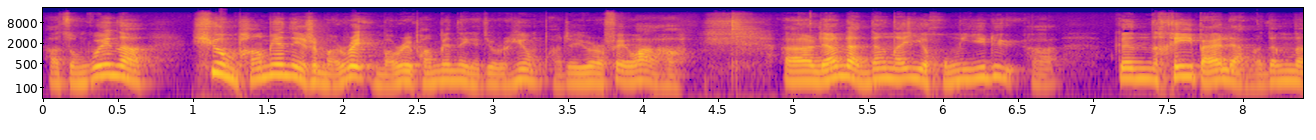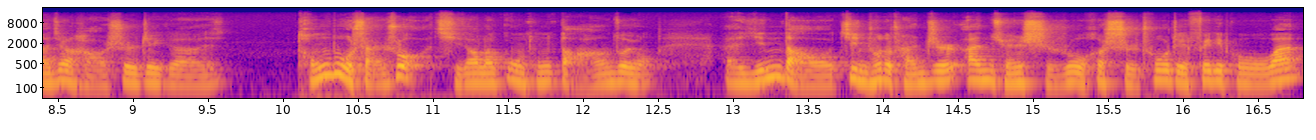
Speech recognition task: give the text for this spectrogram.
啊，总归呢。Hume 旁边那个是 Marie，Marie 旁边那个就是 Hume 啊，这有点废话哈。呃，两盏灯呢，一红一绿啊，跟黑白两个灯呢，正好是这个同步闪烁，起到了共同导航作用，呃，引导进出的船只安全驶入和驶出这菲利普湾。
